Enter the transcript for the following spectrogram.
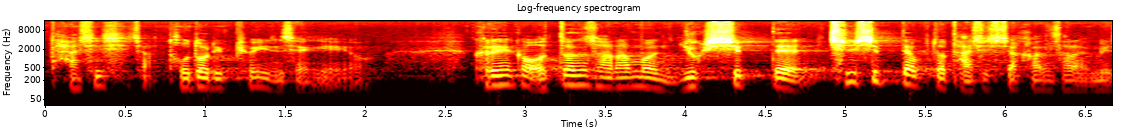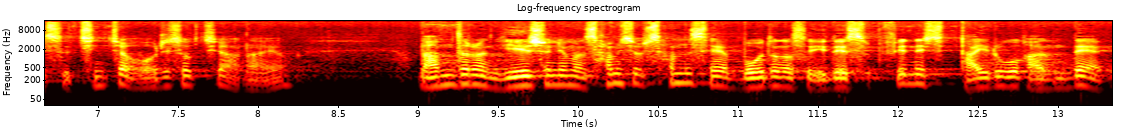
다시 시작. 도돌이표 인생이에요. 그러니까 어떤 사람은 60대, 70대부터 다시 시작한 사람이 있어. 진짜 어리석지 않아요? 남들은 예수님은 33세에 모든 것을 It is finished 다 이루고 가는데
